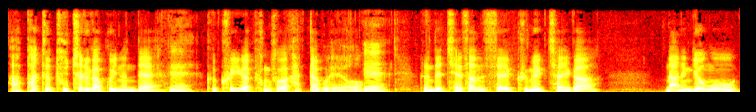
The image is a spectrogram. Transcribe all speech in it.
아파트 두 채를 갖고 있는데 그 크기가 평수가 같다고 해요. 그런데 재산세 금액 차이가 나는 경우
